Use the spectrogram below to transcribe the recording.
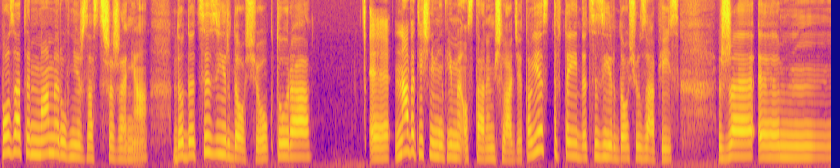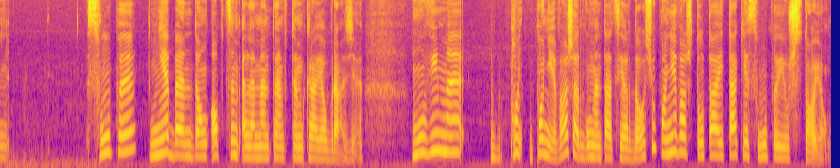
Poza tym mamy również zastrzeżenia do decyzji RDOŚ-u, która E, Nawet jeśli mówimy o starym śladzie, to jest w tej decyzji RDOŚ-u zapis, że em, słupy nie będą obcym elementem w tym krajobrazie. Mówimy, po, ponieważ argumentacja RDOŚ-u, ponieważ tutaj takie słupy już stoją.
